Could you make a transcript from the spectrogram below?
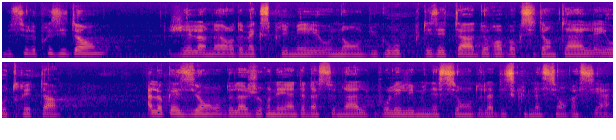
Monsieur le Président, j'ai l'honneur de m'exprimer au nom du groupe des États d'Europe occidentale et autres États à l'occasion de la Journée internationale pour l'élimination de la discrimination raciale.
